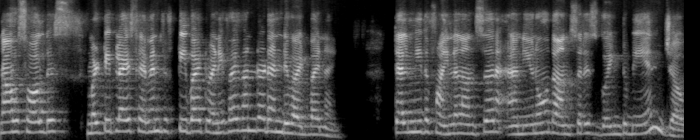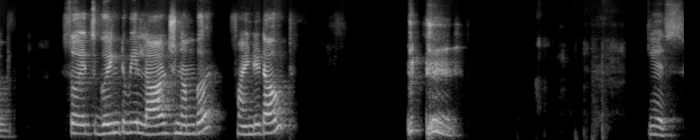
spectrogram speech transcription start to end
Now solve this. Multiply 750 by 2500 and divide by 9. Tell me the final answer. And you know the answer is going to be in joule. So it's going to be a large number. Find it out. yes.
